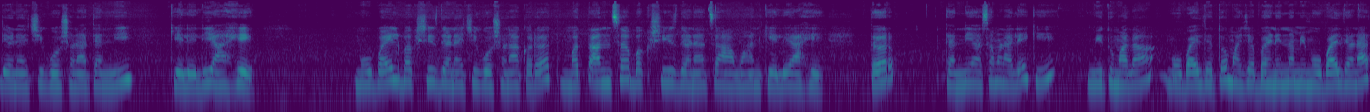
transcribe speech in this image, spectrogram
देण्याची घोषणा त्यांनी केलेली आहे. मोबाईल बक्षीस देण्याची घोषणा करत मतांचं बक्षीस देण्याचं आवाहन केले आहे. तर त्यांनी असं म्हणाले की मी तुम्हाला मोबाईल देतो माझ्या बहिणींना मी मोबाईल देणार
